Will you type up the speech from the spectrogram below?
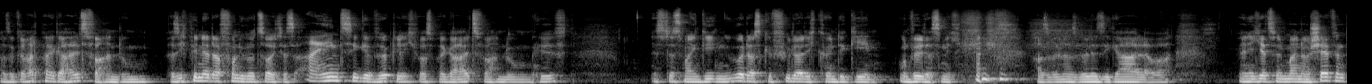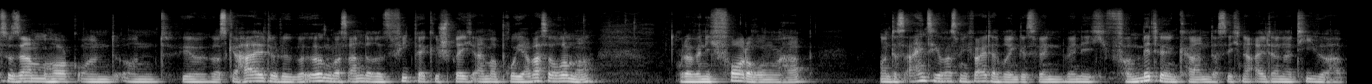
Also gerade bei Gehaltsverhandlungen. Also ich bin ja davon überzeugt, das Einzige wirklich, was bei Gehaltsverhandlungen hilft, ist, dass mein Gegenüber das Gefühl hat, ich könnte gehen und will das nicht. also wenn das will, ist egal. Aber wenn ich jetzt mit meiner Chefin zusammenhocke und, und wir über das Gehalt oder über irgendwas anderes, Feedbackgespräch einmal pro Jahr, was auch immer, oder wenn ich Forderungen habe, und das Einzige, was mich weiterbringt, ist, wenn, wenn ich vermitteln kann, dass ich eine Alternative habe.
